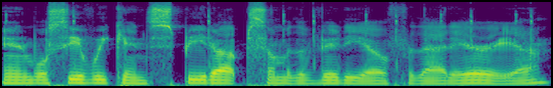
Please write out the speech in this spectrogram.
and we'll see if we can speed up some of the video for that area.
